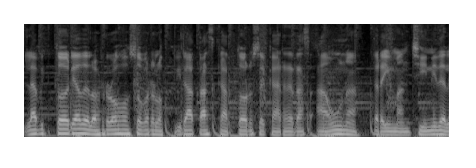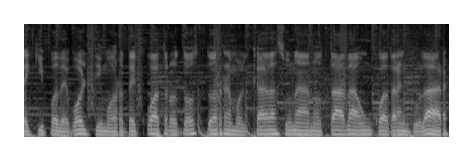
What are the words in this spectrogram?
La victoria de los Rojos sobre los Piratas 14 carreras a 1. Trey Mancini del equipo de Baltimore de 4-2, 2 remolcadas, una anotada, un cuadrangular.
